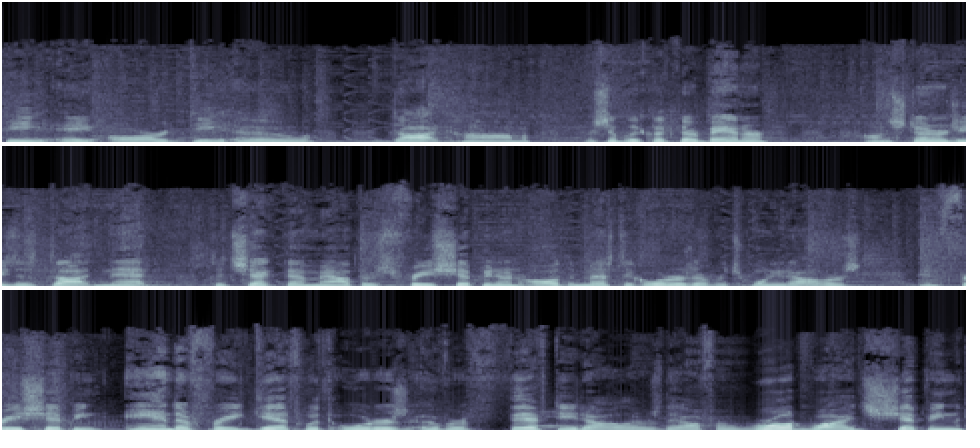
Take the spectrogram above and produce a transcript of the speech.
B A R D O.com. Or simply click their banner on stonerjesus.net to check them out. There's free shipping on all domestic orders over $20 and free shipping and a free gift with orders over $50. They offer worldwide shipping.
